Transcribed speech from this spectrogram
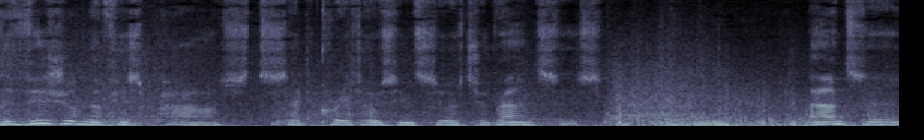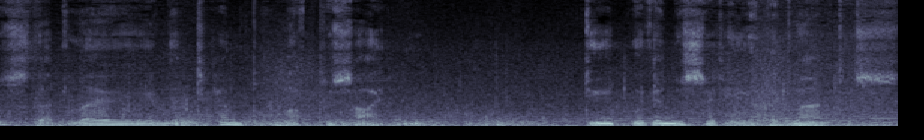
The vision of his past set Kratos in search of answers. Answers that lay in the Temple of Poseidon, deep within the city of Atlantis.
